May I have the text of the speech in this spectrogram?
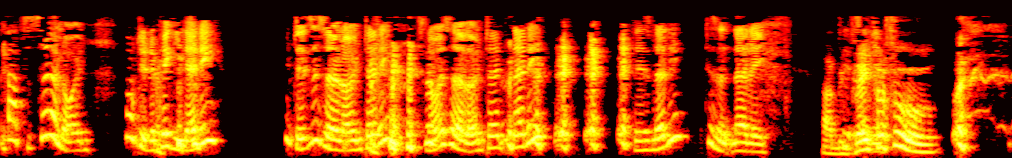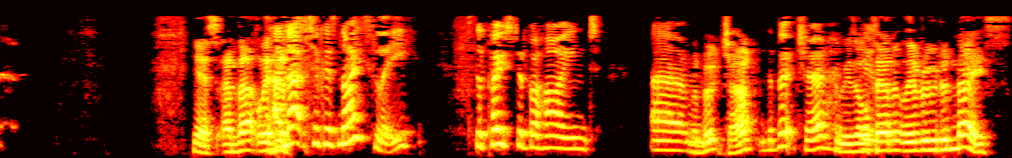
That's a sirloin, not in a piggy, Neddy. It is a sirloin, Teddy. It's not a sirloin, Neddy. It is Neddy. It isn't Neddy. I've been played for a fool. yes, and that led And that took us nicely to the poster behind um, the butcher, the butcher, who is alternately rude and nice.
